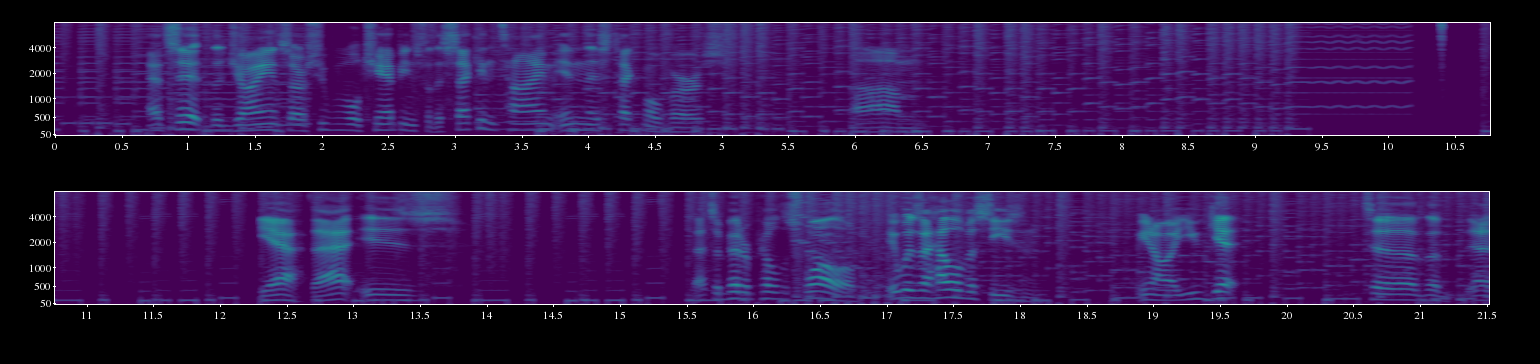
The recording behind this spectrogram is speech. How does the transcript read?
that's it. The Giants are Super Bowl champions for the second time in this Tecmoverse. Um, yeah, that is that's a bitter pill to swallow. It was a hell of a season. You know, you get to the uh,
